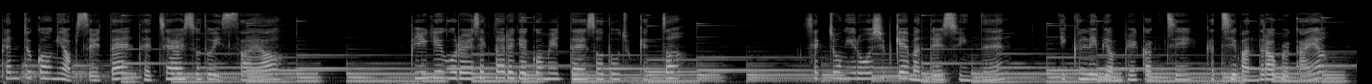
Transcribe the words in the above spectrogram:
펜 뚜껑이 없을 때 대체할 수도 있어요 필기구를 색다르게 꾸밀 때 써도 좋겠죠? 색종이로 쉽게 만들 수 있는 니클립 연필 깍지 같이 만들어 볼까요?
